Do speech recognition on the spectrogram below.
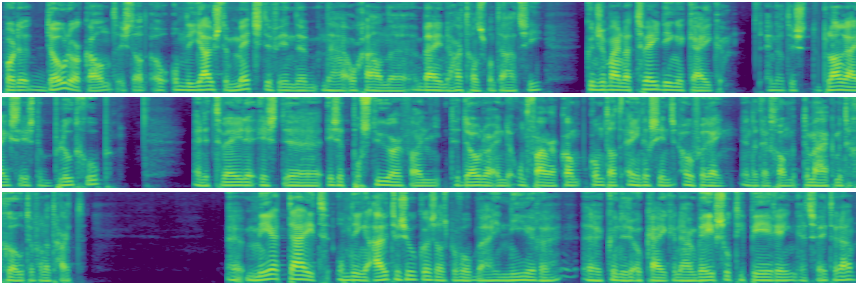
voor de donorkant is dat om de juiste match te vinden naar organen bij een harttransplantatie, kunnen ze maar naar twee dingen kijken. En dat is de belangrijkste is de bloedgroep. En de tweede is, de, is het postuur van de donor en de ontvanger. Kom, komt dat enigszins overeen? En dat heeft gewoon te maken met de grootte van het hart. Eh, meer tijd om dingen uit te zoeken, zoals bijvoorbeeld bij nieren, eh, kunnen ze ook kijken naar een weefseltypering, et cetera.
